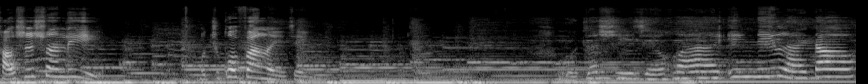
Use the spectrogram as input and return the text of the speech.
考试顺利，我吃过饭了已经。我的世界欢迎来到，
